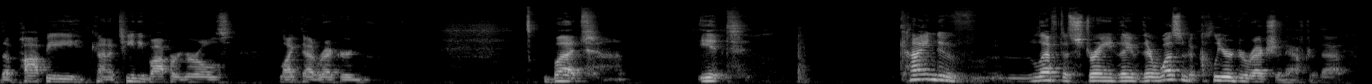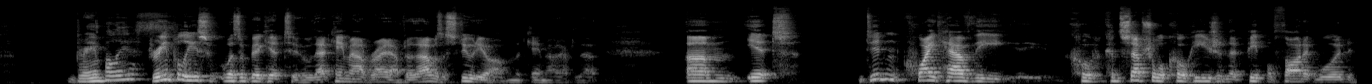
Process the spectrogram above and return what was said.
the poppy kind of teeny bopper girls like that record. But it kind of left a strain. They, there wasn't a clear direction after that. Dream Police? Dream Police was a big hit too. That came out right after that. that was a studio album that came out after that. Um, it didn't quite have the co- conceptual cohesion that people thought it would.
